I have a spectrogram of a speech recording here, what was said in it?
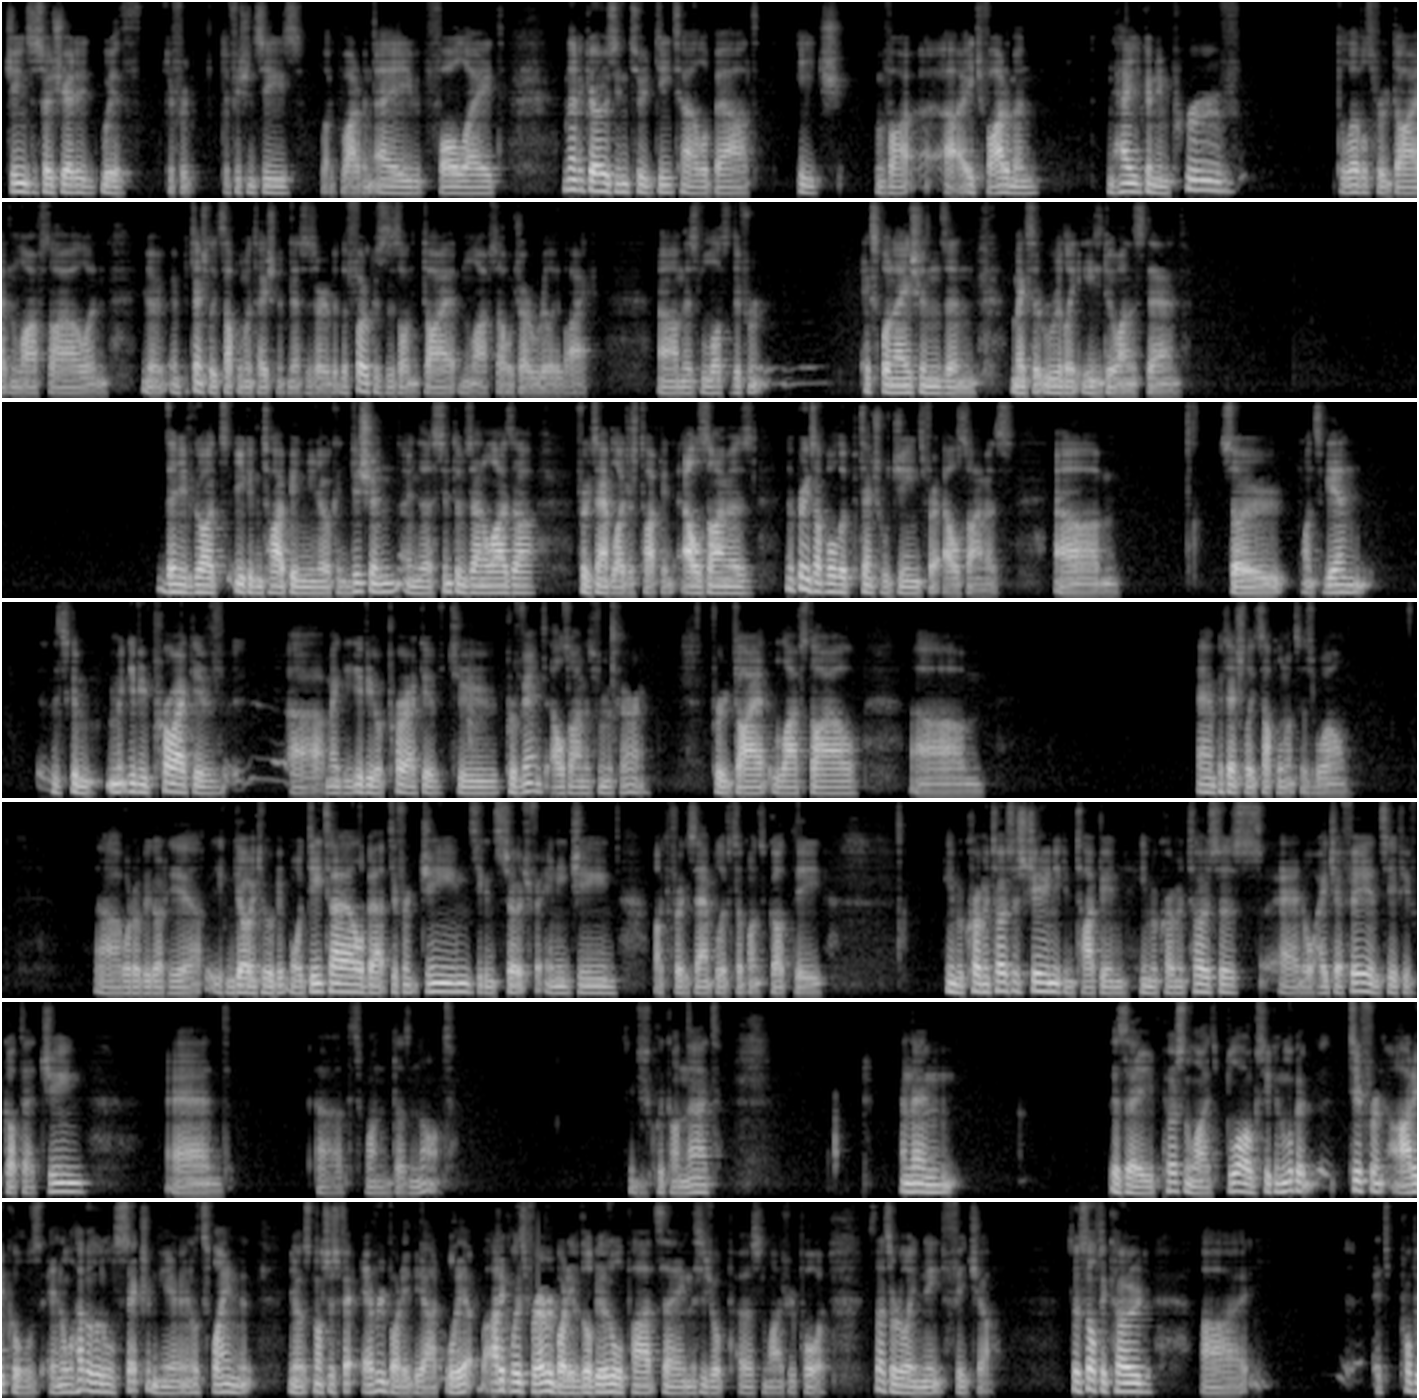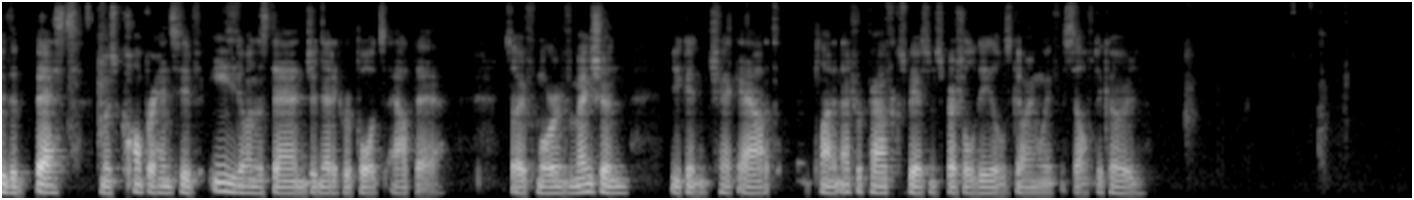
genes associated with different deficiencies like vitamin A, folate, and then it goes into detail about each, uh, each vitamin and how you can improve the levels through diet and lifestyle and you know and potentially supplementation if necessary. But the focus is on diet and lifestyle which i really like. Um, there's lots of different explanations and makes it really easy to understand. Then you've got you can type in you know a condition in the symptoms analyzer for example, I just typed in Alzheimer's, and it brings up all the potential genes for Alzheimer's. Um, so once again, this can give you proactive, uh, make give you a proactive to prevent Alzheimer's from occurring through diet, lifestyle, um, and potentially supplements as well. Uh, what have we got here? You can go into a bit more detail about different genes. You can search for any gene like for example, if someone's got the hemochromatosis gene, you can type in hemochromatosis and or HFE and see if you've got that gene. And uh, this one does not. So just click on that. And then there's a personalized blog, so you can look at different articles, and it'll have a little section here, and it'll explain that you know, it's not just for everybody. The, art, well, the article is for everybody, but there'll be a little part saying this is your personalized report. So that's a really neat feature. So self-decode, uh, it's probably the best, most comprehensive, easy to understand genetic reports out there. So for more information, you can check out Planet Naturopath because we have some special deals going with self-decode.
